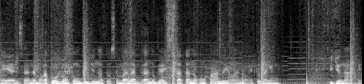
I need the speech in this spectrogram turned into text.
Ayan, sana makatulong tong video na to. Sa mga nag, ano guys, tatanong kung paano yung ano, ito lang yung video natin.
